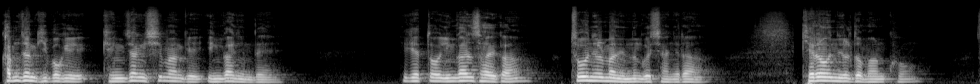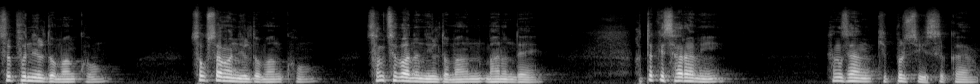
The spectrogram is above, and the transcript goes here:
감정 기복이 굉장히 심한 게 인간인데 이게 또 인간 사회가 좋은 일만 있는 것이 아니라 괴로운 일도 많고 슬픈 일도 많고 속상한 일도 많고 상처받는 일도 많, 많은데 어떻게 사람이 항상 기쁠 수 있을까?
